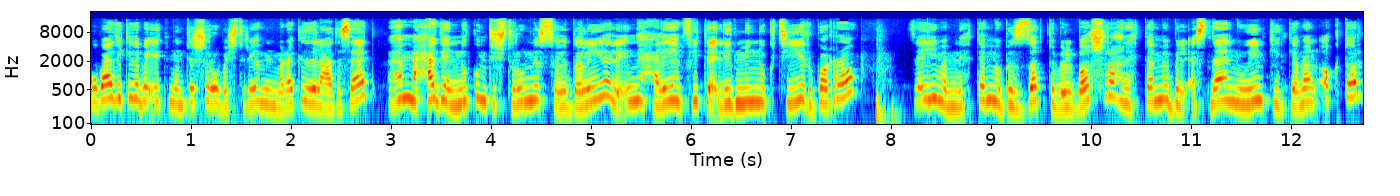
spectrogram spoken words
وبعد كده بقيت منتشرة وبشتريها من مراكز العدسات. أهم حاجة إنكم تشتروه من الصيدلية لأن حاليا في تقليد منه كتير برا. زي ما بنهتم بالظبط بالبشرة هنهتم بالأسنان ويمكن كمان أكتر.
